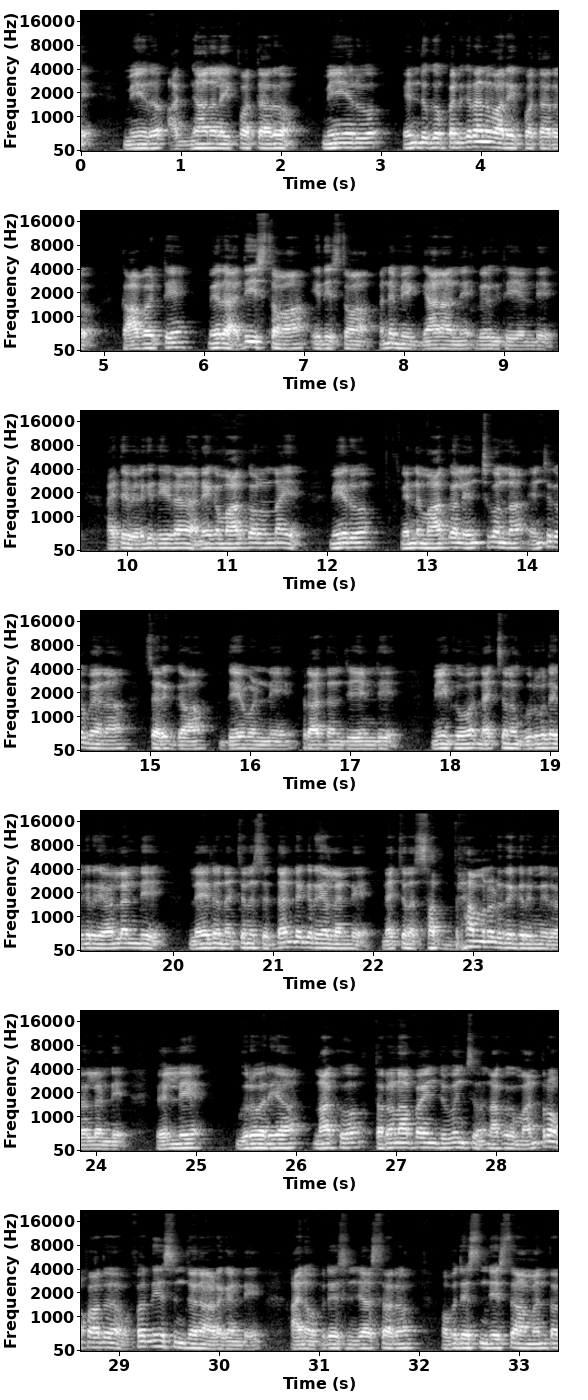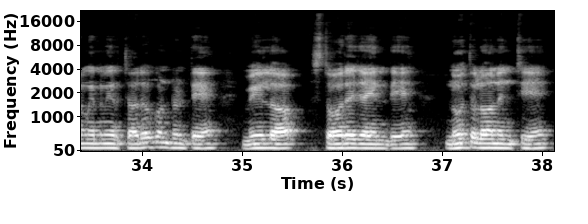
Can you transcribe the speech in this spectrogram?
మీరు అజ్ఞానాలు అయిపోతారు మీరు ఎందుకు పనికిరాని వారు అయిపోతారు కాబట్టి మీరు అది ఇస్తామా ఇది ఇస్తామా అంటే మీ జ్ఞానాన్ని వెలుగు తీయండి. అయితే వెలుగు తీయడానికి అనేక మార్గాలు ఉన్నాయి. మీరు ఎన్ని మార్గాలు ఎంచుకున్నా ఎంచుకపోయినా సరిగ్గా దేవుణ్ణి ప్రార్థన చేయండి. మీకు నచ్చిన గురువు దగ్గరికి వెళ్ళండి. లేదా నచ్చిన సిద్ధాంతి దగ్గరికి వెళ్ళండి నచ్చిన సద్బ్రాహ్మణుడి దగ్గర మీరు వెళ్ళండి. వెళ్ళి గురువర్య నాకు తరుణాపాయం చూపించు నాకు ఒక మంత్రం ఉపాధ ఉపదేశించని అడగండి. ఆయన ఉపదేశం చేస్తారు. ఉపదేశం చేస్తే ఆ మంత్రం మీరు చదువుకుంటుంటే మీలో స్టోరేజ్ అయింది. నూతిలో నుంచి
